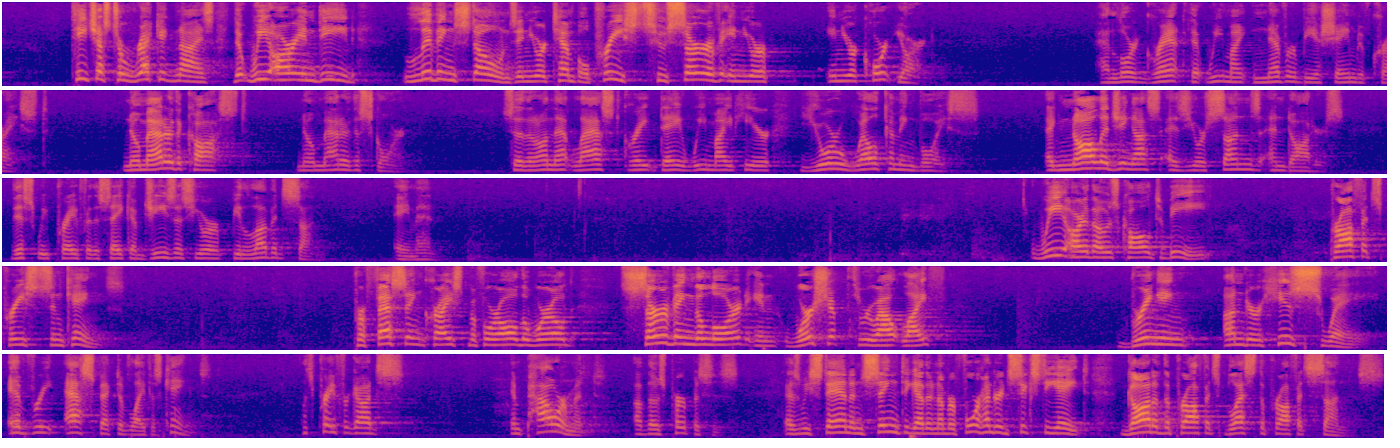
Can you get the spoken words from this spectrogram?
Teach us to recognize that we are indeed living stones in your temple, priests who serve in your, in your courtyard. And Lord, grant that we might never be ashamed of Christ, no matter the cost, no matter the scorn, so that on that last great day we might hear your welcoming voice, acknowledging us as your sons and daughters. This we pray for the sake of Jesus, your beloved Son. Amen. We are those called to be prophets, priests, and kings, professing Christ before all the world, serving the Lord in worship throughout life bringing under his sway every aspect of life as kings. Let's pray for God's empowerment of those purposes as we stand and sing together number 468 God of the prophets, bless the prophets' sons.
